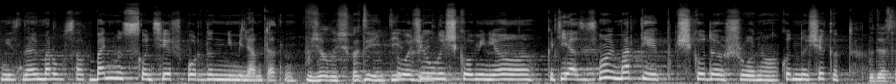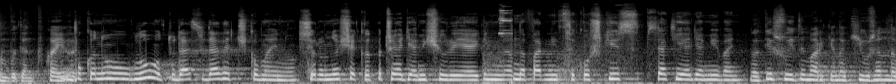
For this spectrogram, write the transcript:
не знаю, марлусал. Баньмус консьерж бордан не милям татын. Пожалуйста, дүйінті. Ожи улышко меня, катяз. Ой, марти, пукшко да шоно. Конно щекот. Будасын бутен пукай. Пукану углу, туда-сюда ветчко майну. Все равно щекот. Почему ядями шуре, на напарнице кошки, с- всякие ядями вань. Но ти шуйды маркино киужан на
